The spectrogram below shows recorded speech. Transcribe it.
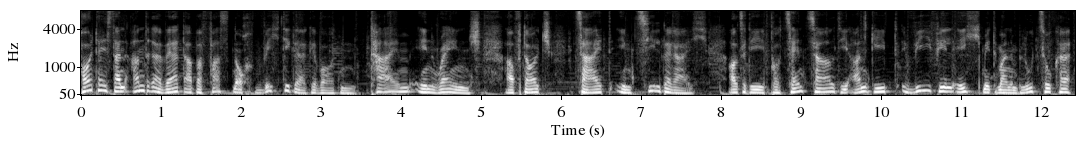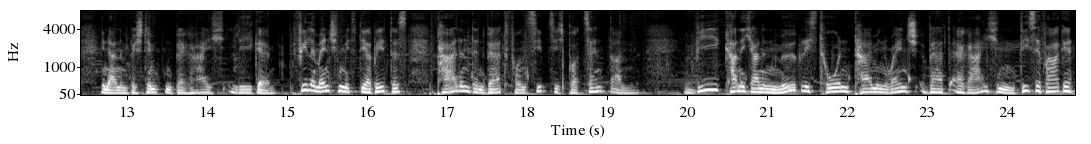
Heute ist ein anderer Wert aber fast noch wichtiger geworden. Time in Range, auf Deutsch Zeit im Zielbereich, also die Prozentzahl, die angibt, wie viel ich mit meinem Blutzucker in einem bestimmten Bereich liege. Viele Menschen mit Diabetes peilen den Wert von 70 Prozent an. Wie kann ich einen möglichst hohen Time-in-Range-Wert erreichen? Diese Frage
